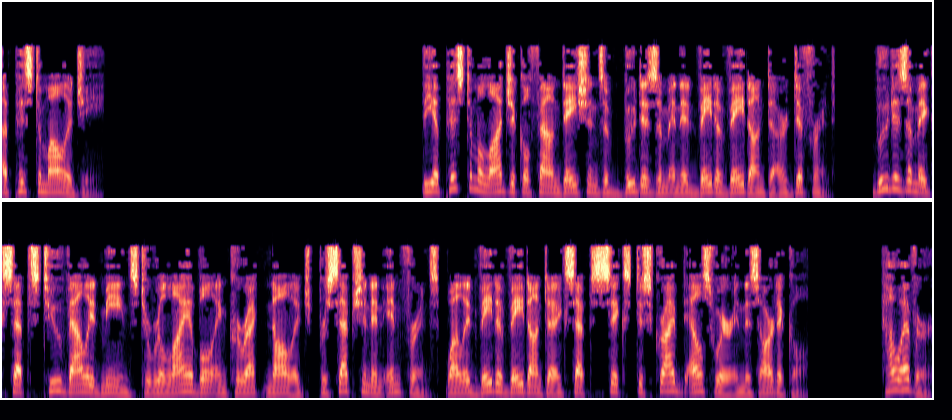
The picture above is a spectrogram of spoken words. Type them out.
Epistemology The epistemological foundations of Buddhism and Advaita Vedanta are different. Buddhism accepts two valid means to reliable and correct knowledge, perception and inference, while Advaita Vedanta accepts six described elsewhere in this article. However,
